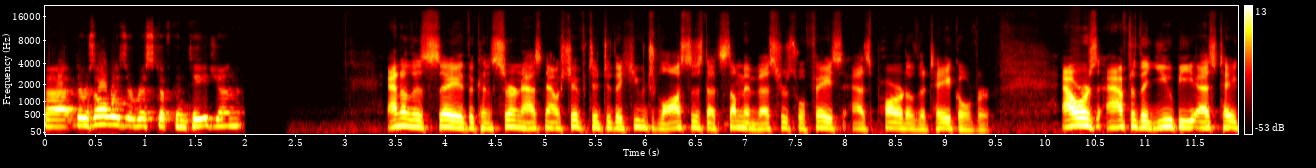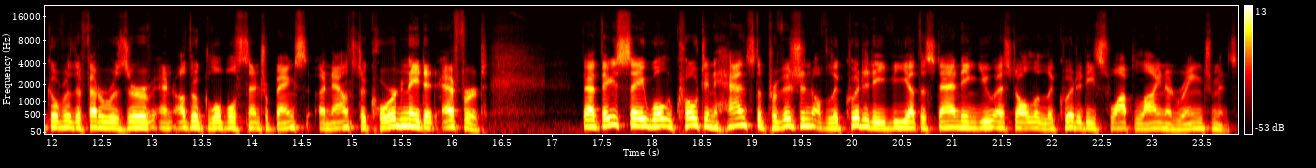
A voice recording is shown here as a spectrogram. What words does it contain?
uh, there's always a risk of contagion. Analysts say the concern has now shifted to the huge losses that some investors will face as part of the takeover. Hours after the UBS takeover, the Federal Reserve and other global central banks announced a coordinated effort that they say will, quote, enhance the provision of liquidity via the standing US dollar liquidity swap line arrangements.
